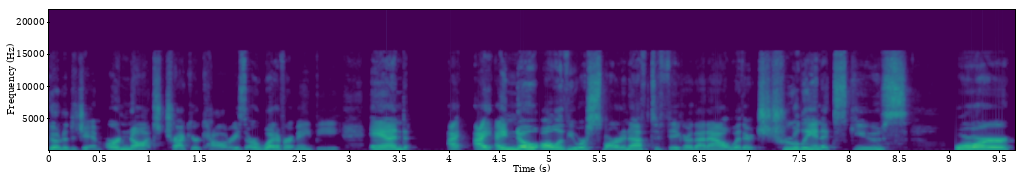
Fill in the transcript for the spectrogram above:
go to the gym or not track your calories or whatever it may be. And I, I, I know all of you are smart enough to figure that out, whether it's truly an excuse or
